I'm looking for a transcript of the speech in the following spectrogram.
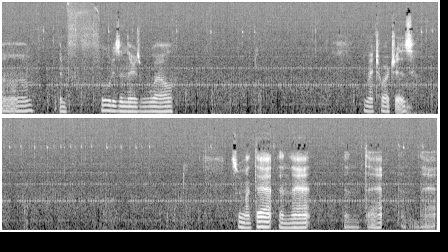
Um, and food is in there as well. And my torches. So we want that, then that, then that, then that,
